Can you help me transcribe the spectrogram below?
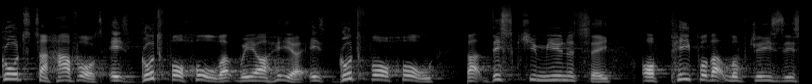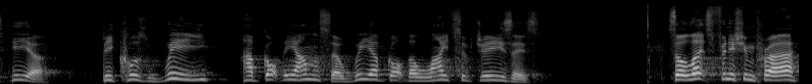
good to have us. It's good for Hull that we are here. It's good for Hull that this community of people that love Jesus is here because we have got the answer. We have got the light of Jesus. So let's finish in prayer.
